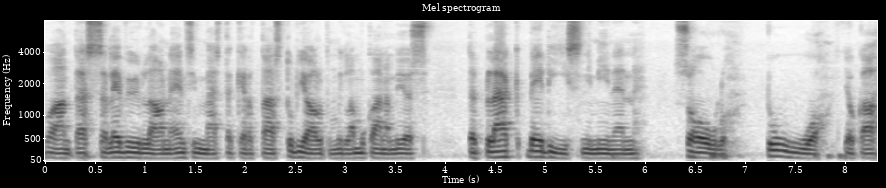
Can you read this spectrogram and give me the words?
vaan tässä levyllä on ensimmäistä kertaa studioalbumilla mukana myös The Black Beddies-niminen soul-duo, joka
